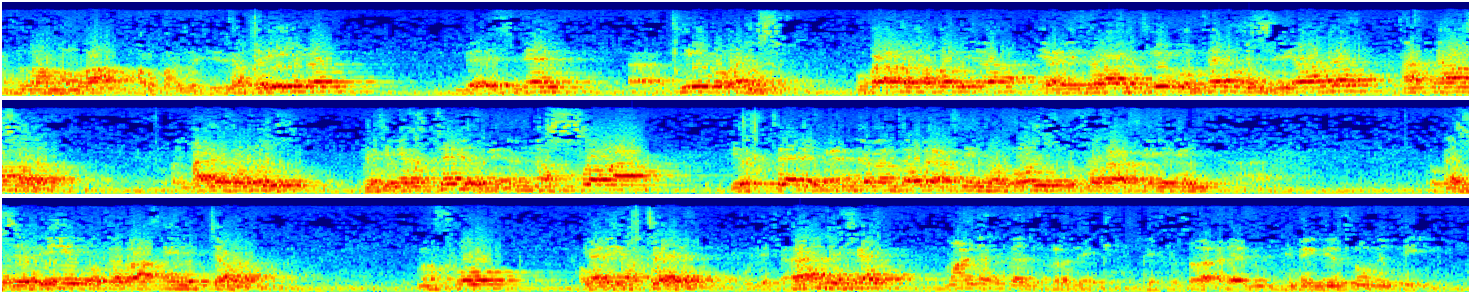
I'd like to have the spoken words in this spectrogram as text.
حفظهم الله. تقريبا بإثنين كيلو ونصف. وبعضهم يقول إلى يعني ثلاثة كيلو وتنوي الزيادة أنها صدقة على الرز. لكن يختلف لأن الصاع يختلف عندما تضع فيه الرز وتضع فيه الزبيب وتضع فيه التمر. مفهوم؟ يعني يختلف. فهذا شيء ما عندك تذكر ذيك يتصل عليه من ما يقدر يصوم يطيق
